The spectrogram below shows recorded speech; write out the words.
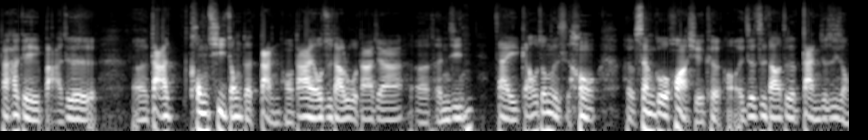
那它可以把这个。呃，大空气中的氮哦，大家都知道。如果大家呃曾经在高中的时候 有上过化学课哈，也就知道这个氮就是一种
